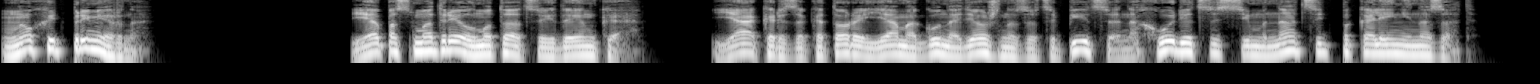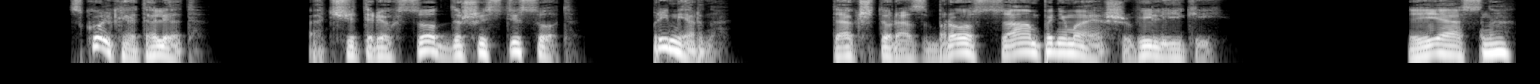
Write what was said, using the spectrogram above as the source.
«Ну, хоть примерно». Я посмотрел мутации ДНК. Якорь, за который я могу надежно зацепиться, находится 17 поколений назад. Сколько это лет? От 400 до 600. Примерно. Так что разброс, сам понимаешь, великий. Ясно,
